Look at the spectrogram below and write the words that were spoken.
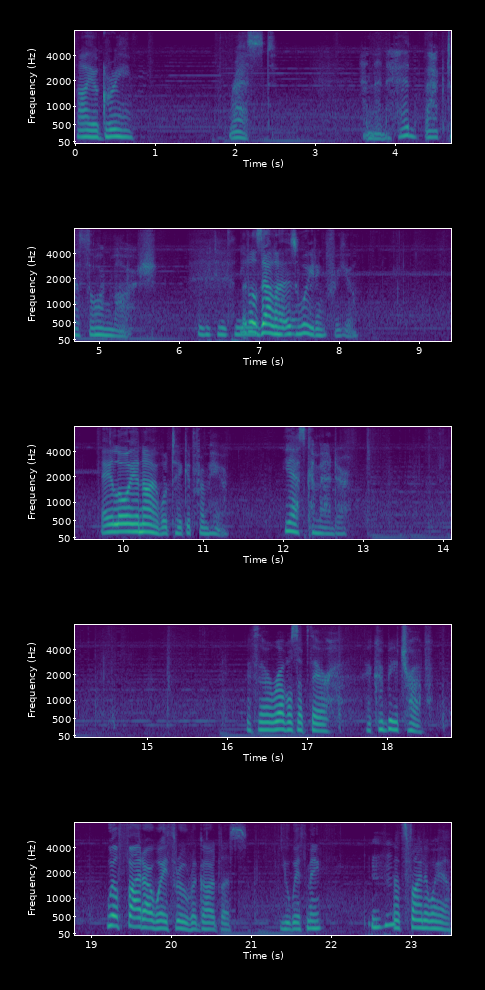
I agree. Rest. And then head back to Thornmarsh. We continue. Little Zella is waiting for you. Aloy and I will take it from here. Yes, Commander. If there are rebels up there, it could be a trap. We'll fight our way through regardless. You with me? Mm-hmm. Let's find a way up.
